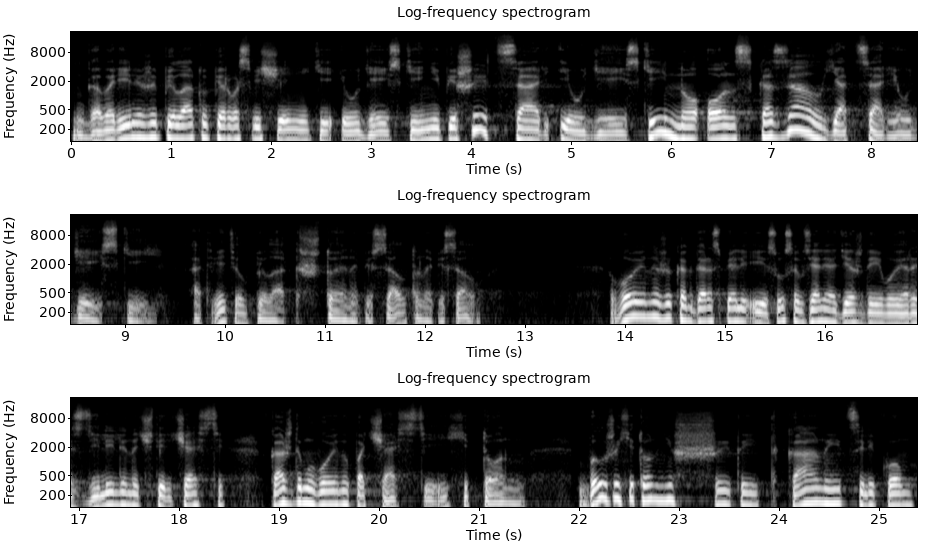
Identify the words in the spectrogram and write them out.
Говорили же Пилату первосвященники иудейские: "Не пиши царь иудейский, но он сказал: я царь иудейский". Ответил Пилат: "Что я написал, то написал". Воины же, когда распяли Иисуса, взяли одежды его и разделили на четыре части, каждому воину по части и хитон. Был же хитон не сшитый, тканый целиком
